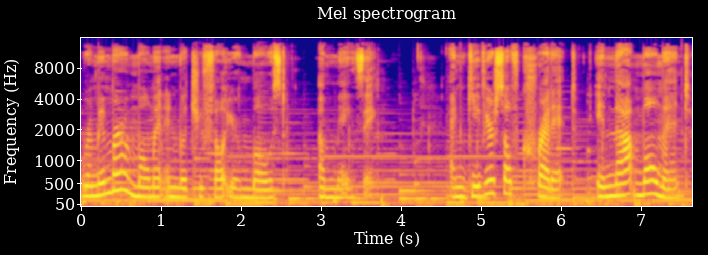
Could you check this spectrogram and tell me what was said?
remember a moment in which you felt your most amazing. And give yourself credit in that moment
